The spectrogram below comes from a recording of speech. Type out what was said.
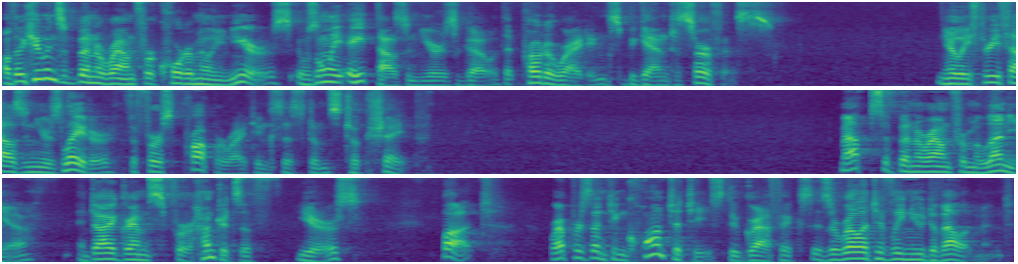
Although humans have been around for a quarter million years, it was only 8,000 years ago that proto writings began to surface. Nearly 3,000 years later, the first proper writing systems took shape. Maps have been around for millennia and diagrams for hundreds of years, but representing quantities through graphics is a relatively new development.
